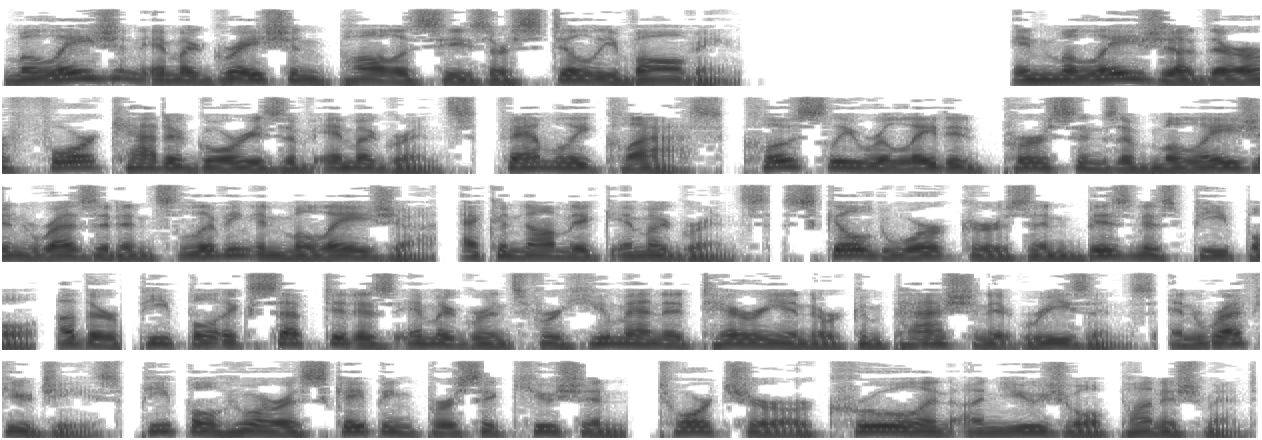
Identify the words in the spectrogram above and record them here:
Malaysian immigration policies are still evolving. In Malaysia there are four categories of immigrants, family class closely related persons of Malaysian residents living in Malaysia, economic immigrants skilled workers and business people, other people accepted as immigrants for humanitarian or compassionate reasons and refugees people who are escaping persecution, torture or cruel and unusual punishment.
